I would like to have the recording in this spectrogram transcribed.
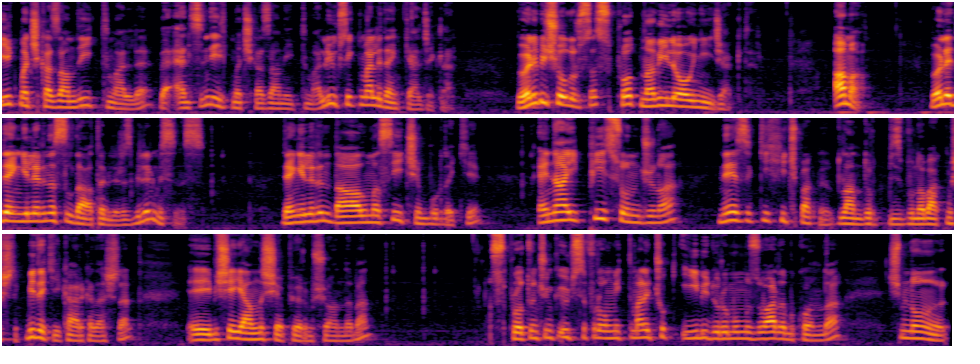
ilk maçı kazandığı ihtimalle ve Ensig'in de ilk maçı kazandığı ihtimalle yüksek ihtimalle denk gelecekler. Böyle bir şey olursa Sprout Navi ile oynayacaktır. Ama böyle dengeleri nasıl dağıtabiliriz bilir misiniz? Dengelerin dağılması için buradaki NIP sonucuna ne yazık ki hiç bakmıyoruz. Lan dur biz buna bakmıştık. Bir dakika arkadaşlar. Ee, bir şey yanlış yapıyorum şu anda ben. Sprout'un çünkü 3-0 olma ihtimali çok iyi bir durumumuz vardı bu konuda. Şimdi onu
